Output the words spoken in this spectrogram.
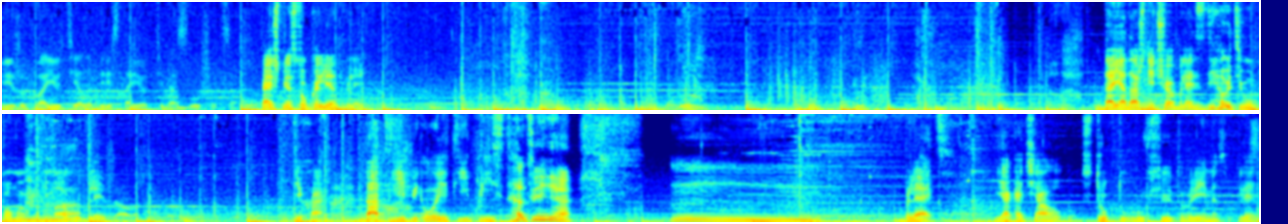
Вижу, твое тело перестает тебя слушаться. Конечно, мне столько лет, блядь. Да, я даже ничего, блядь, сделать ему, по-моему, не могу, блядь. Тихо. Да отъеби... Ой, отъебись от меня. М, Блядь. Я качал структуру все это время, блядь.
